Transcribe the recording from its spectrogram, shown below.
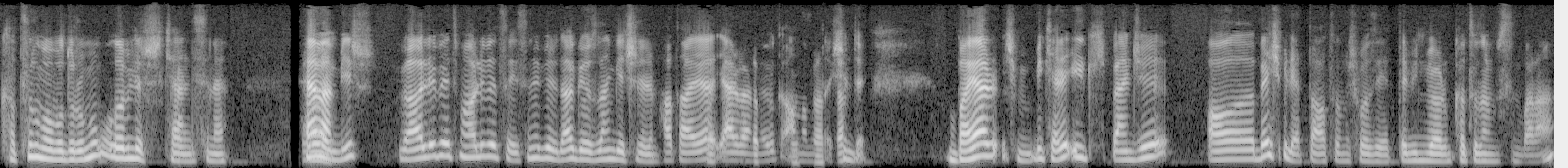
katılmama durumum olabilir kendisine. Hemen evet. bir galibiyet mağlubiyet sayısını bir daha gözden geçirelim. Hataya evet. yer vermemek anlamında. Şimdi Bayer şimdi bir kere ilk bence 5 bilet dağıtılmış vaziyette. Bilmiyorum katılır mısın bana?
